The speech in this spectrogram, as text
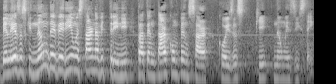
belezas que não deveriam estar na vitrine para tentar compensar coisas que não existem.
